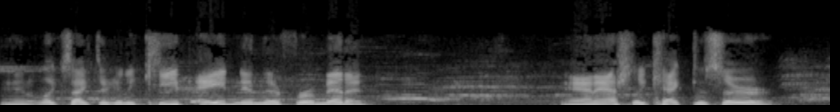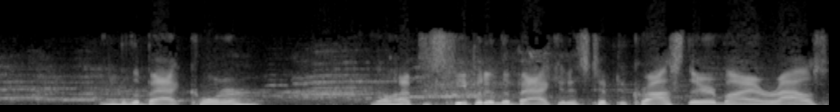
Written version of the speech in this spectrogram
And it looks like they're going to keep Aiden in there for a minute. And Ashley Keck to serve. Into the back corner. They'll have to keep it in the back, and it's tipped across there by Rouse.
